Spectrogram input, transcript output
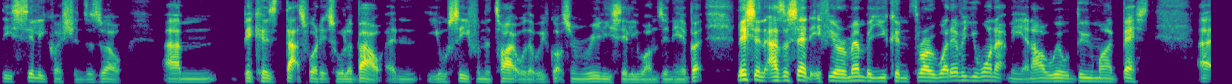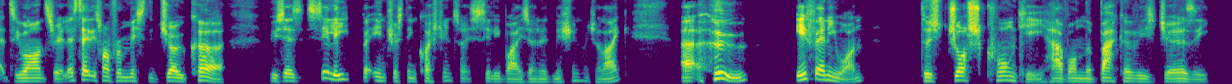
these silly questions as well. Um, because that's what it's all about. And you'll see from the title that we've got some really silly ones in here. But listen, as I said, if you remember, you can throw whatever you want at me and I will do my best uh, to answer it. Let's take this one from Mr. Joe Kerr, who says, silly but interesting question. So it's silly by his own admission, which I like. Uh, who, if anyone, does Josh Kroenke have on the back of his jersey?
